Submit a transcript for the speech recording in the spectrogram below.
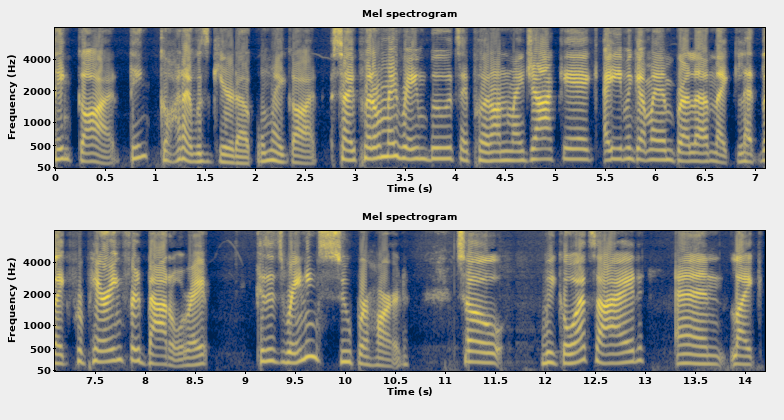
Thank God. Thank God I was geared up. Oh my God. So I put on my rain boots. I put on my jacket. I even got my umbrella. I'm like, let, like preparing for battle, right? Because it's raining super hard. So we go outside and like,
